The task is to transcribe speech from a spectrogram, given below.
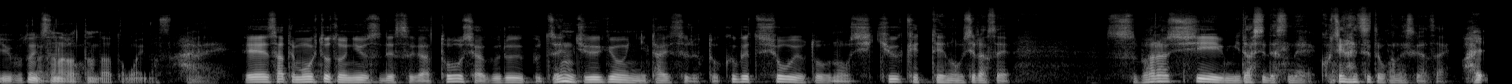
いうことにつながったんだと思います。はい。えー、さてもう一つのニュースですが当社グループ全従業員に対する特別賞与等の支給決定のお知らせ素晴らしい見出しですね。こちらについてお話しください。はい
